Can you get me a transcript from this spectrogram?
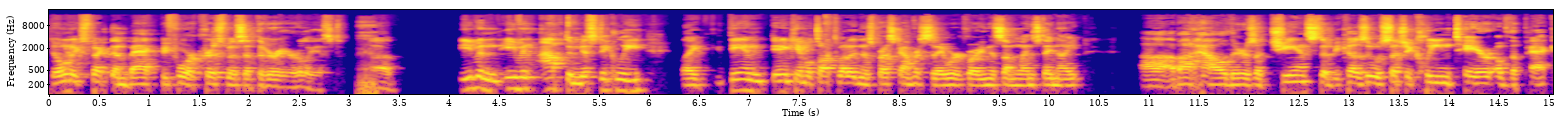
don't expect them back before Christmas at the very earliest. Yeah. Uh, even even optimistically, like Dan Dan Campbell talked about it in his press conference today. We're recording this on Wednesday night uh, about how there's a chance that because it was such a clean tear of the pec,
